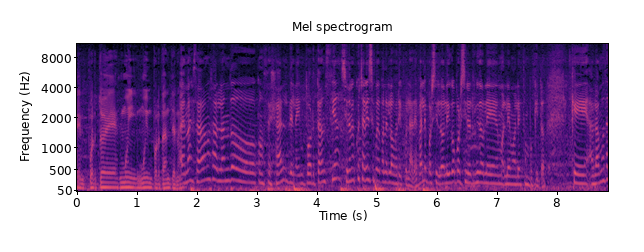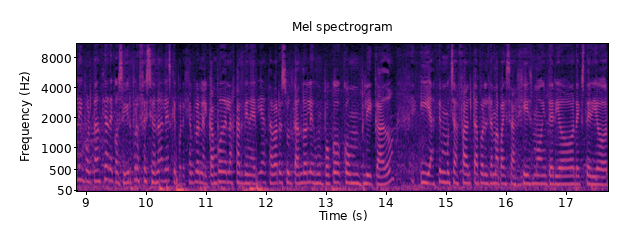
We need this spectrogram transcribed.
en Puerto es muy, muy importante. Además, estábamos hablando, concejal, de la importancia, si no me escucha bien se puede poner los auriculares, ¿vale? Por si lo digo, por si el ruido le, le molesta un poquito. Que hablamos de la importancia de conseguir profesionales que, por ejemplo, en el campo de la jardinería estaba resultándoles un poco complicado y hace mucha falta por el tema paisajismo, interior, exterior,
